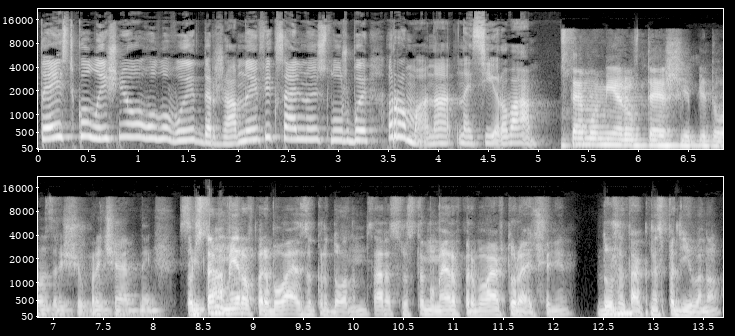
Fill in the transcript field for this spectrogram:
тесть колишнього голови Державної фіксальної служби Романа Насірова. Рустем Умєров теж є підозри, що причетний. Рустем Умєров перебуває за кордоном. Зараз Рустем Умєров перебуває в Туреччині. Дуже так несподівано.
